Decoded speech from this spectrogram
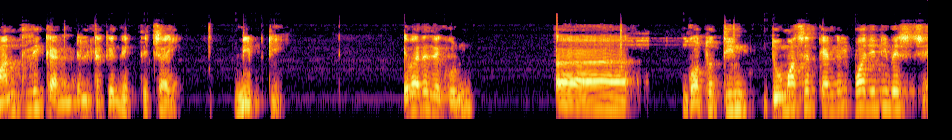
মান্থলি ক্যান্ডেলটাকে দেখতে চাই নিফটি এবারে দেখুন গত তিন, দু মাসের ক্যান্ডেল পজিটিভ এসছে।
